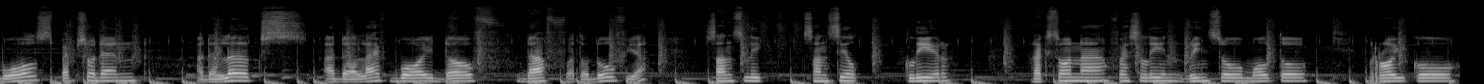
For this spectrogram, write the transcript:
Walls, Pepsodent, ada Lux, ada Lifebuoy, Dove, Dove atau Dove ya, Sunslick, Sunsilk, Clear, Rexona, Vaseline, Rinso, Molto, Royco,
